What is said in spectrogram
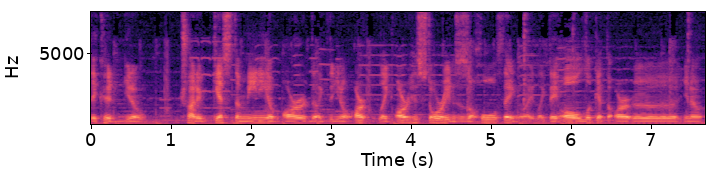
they could you know try to guess the meaning of art like you know art like art historians is a whole thing right like they all look at the art uh, you know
